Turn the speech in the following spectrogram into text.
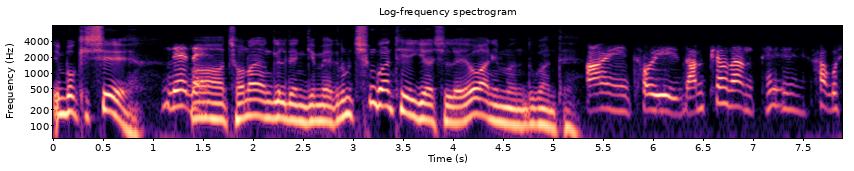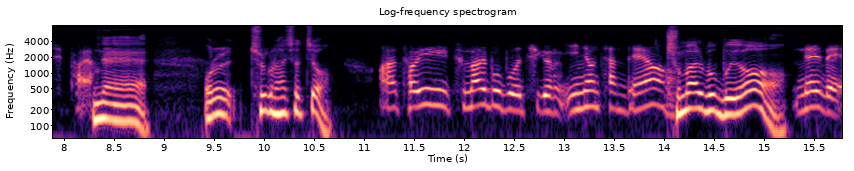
임복희 씨. 네 네. 아, 전화 연결된 김에 그럼 친구한테 얘기하실래요? 아니면 누구한테? 아니, 저희 남편한테 하고 싶어요. 네. 오늘 출근하셨죠? 아, 저희 주말 부부 지금 2년 차인데요. 주말 부부요? 네네.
